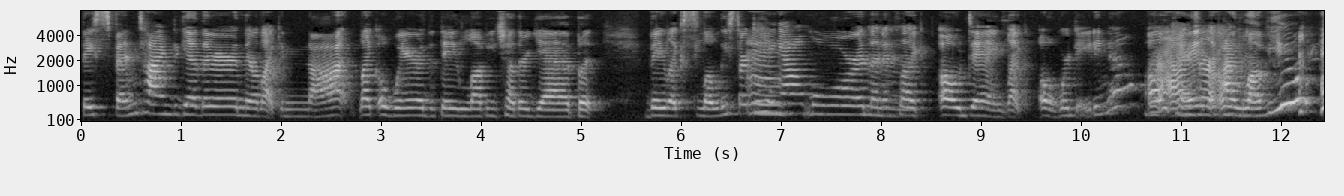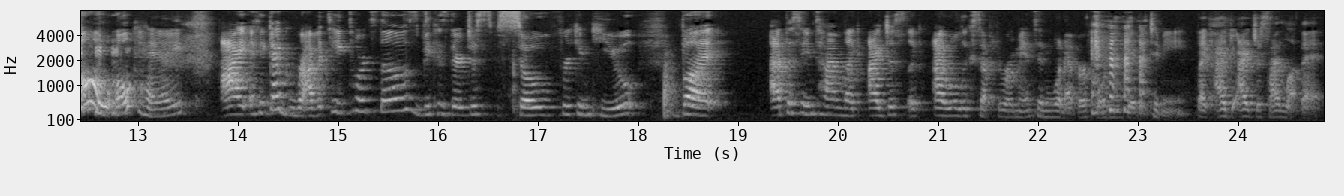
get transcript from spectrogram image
they spend time together and they're like not like aware that they love each other yet but they like slowly start to Mm. hang out more and then it's Mm. like oh dang like oh we're dating now Their okay like i love you oh okay I, I think i gravitate towards those because they're just so freaking cute but at the same time like i just like i will accept the romance in whatever form you give it to me like i, I just i love it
